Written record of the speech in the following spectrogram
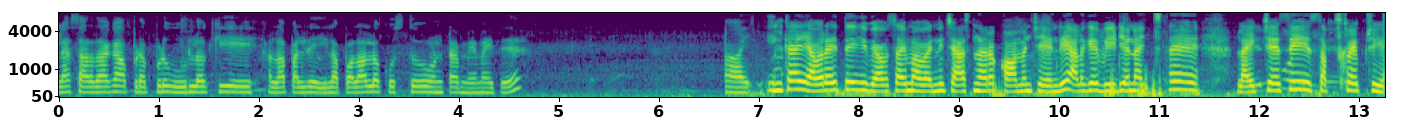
ఇలా సరదాగా అప్పుడప్పుడు ఊర్లోకి అలా పల్లె ఇలా పొలాల్లోకి వస్తూ ఉంటాం మేమైతే. ఇంకా ఎవరైతే ఈ వ్యవసాయం అవన్నీ చేస్తున్నారో కామెంట్ చేయండి. అలాగే వీడియో నచ్చితే లైక్ చేసి సబ్స్క్రైబ్ చేయండి.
